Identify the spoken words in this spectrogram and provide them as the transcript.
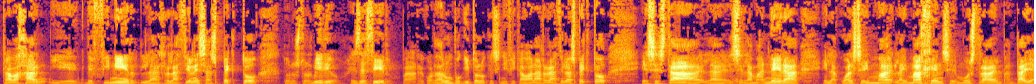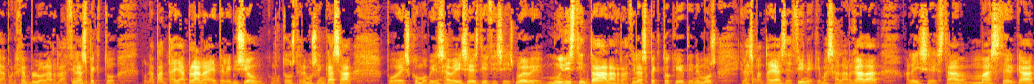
trabajar y eh, definir las relaciones aspecto de nuestros vídeos. Es decir, para recordar un poquito lo que significaba la relación aspecto, es esta la, es la manera en la cual se la imagen se muestra en pantalla. Por ejemplo, la relación aspecto de una pantalla plana de televisión, como todos tenemos en casa, pues como bien sabéis es 16.9, muy distinta a la relación aspecto que tenemos en las pantallas de cine, que más alargada y se está más cerca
